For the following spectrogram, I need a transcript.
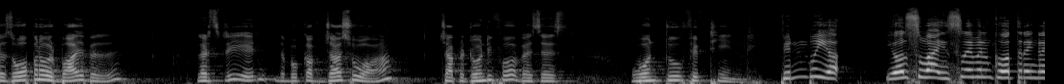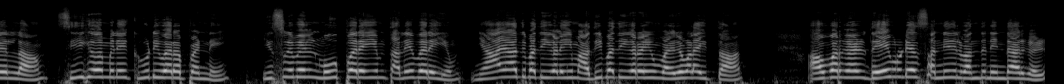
Let us open our Bible. Let's read the book of Joshua, chapter 24, verses 1 to 15. பின்பு யோ- யோசுவா இஸ்ரவேலின் கோத்திரங்களெல்லாம் சீகோமிலே கூடி வர பண்ணி இஸ்ரவேலின் மூப்பரையும் தலைவரையும் நியாயாதிபதிகளையும் அதிபதிகளையும் வரவழைத்தான் அவர்கள் தேவனுடைய சந்நிதியில் வந்து நின்றார்கள்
